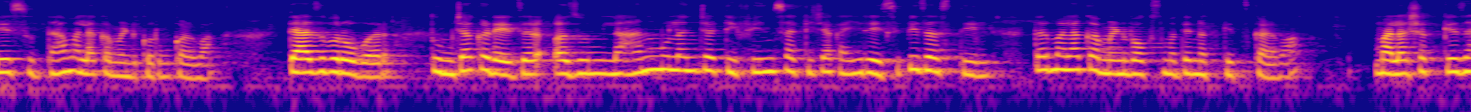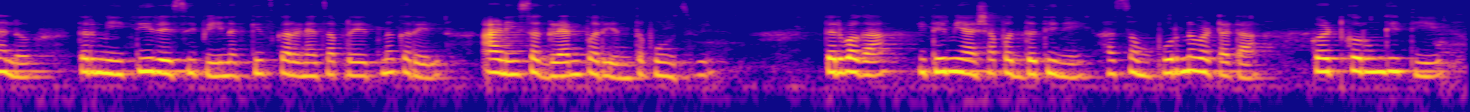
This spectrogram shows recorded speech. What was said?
ते सुद्धा मला कमेंट करून कळवा. त्याचबरोबर तुमच्याकडे जर अजून लहान मुलांच्या टिफिनसाठीच्या काही रेसिपीज असतील तर मला कमेंट बॉक्समध्ये नक्कीच कळवा. मला शक्य झालं तर मी ती रेसिपी नक्कीच करण्याचा प्रयत्न करेल आणि सगळ्यांपर्यंत पोहोचवेल. तर बघा इथे मी अशा पद्धतीने हा संपूर्ण बटाटा कट करून घेते आहे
